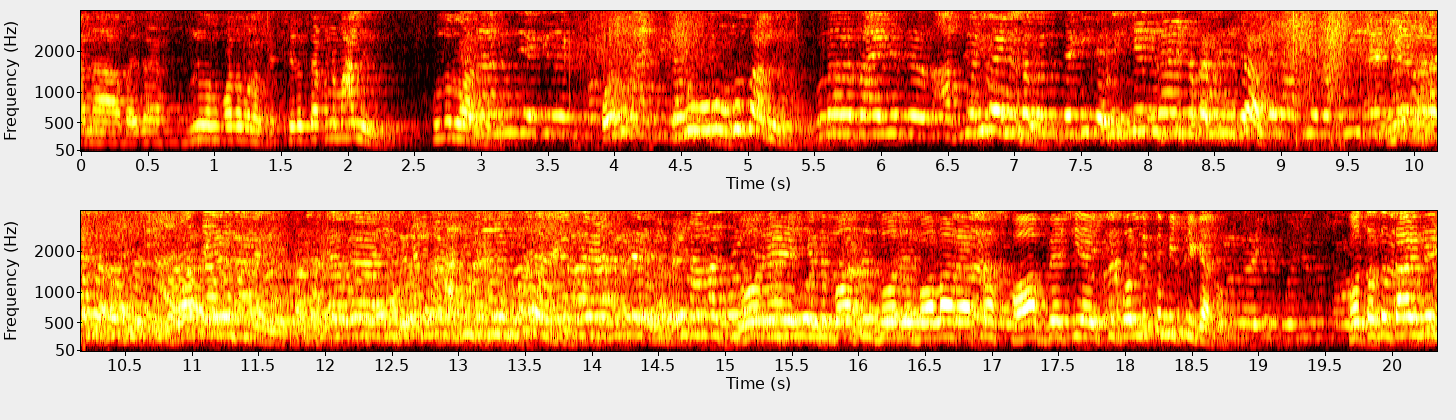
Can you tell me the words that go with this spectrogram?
আনা বা এটা বিভিন্ন রকম কথা বলা হচ্ছে সেটা তো এখন মানি হুজুর মানি বলার একটা সব বেশি এইটি বললি তো মিষ্টি কেন কত তো দাঁড়িয়ে নেই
